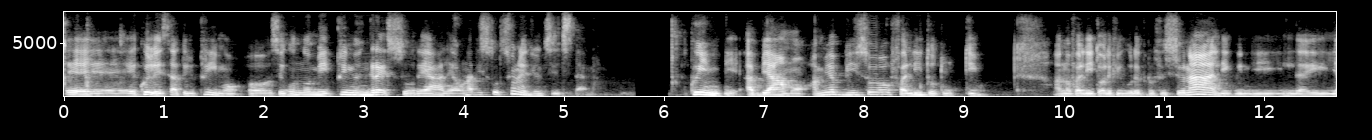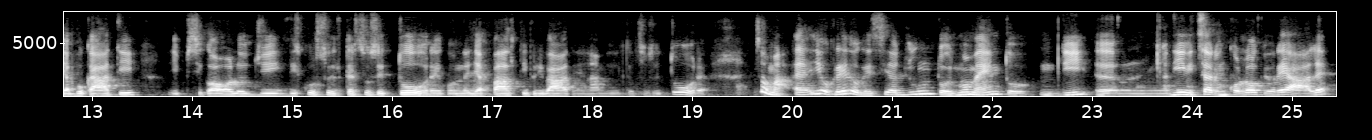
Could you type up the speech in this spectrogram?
eh, quello è stato il primo, eh, secondo me, il primo ingresso reale a una distorsione di un sistema. Quindi abbiamo, a mio avviso, fallito tutti. Hanno fallito le figure professionali, quindi il, gli avvocati, i psicologi, il discorso del terzo settore con gli appalti privati nell'ambito del terzo settore. Insomma, eh, io credo che sia giunto il momento di, ehm, di iniziare un colloquio reale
